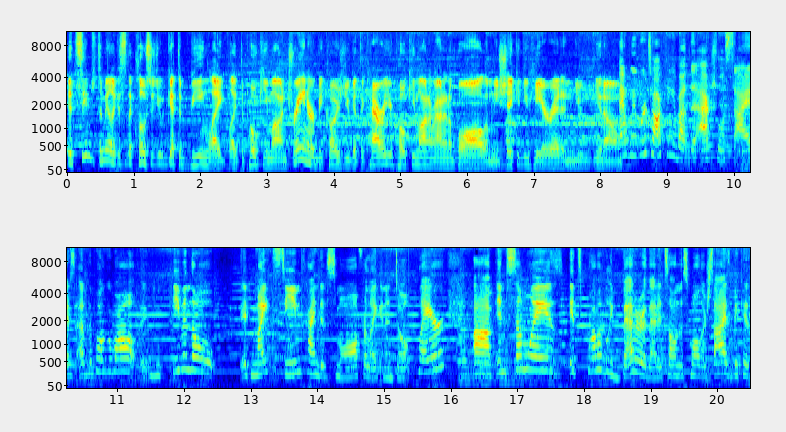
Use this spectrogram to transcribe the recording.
it seems to me like this is the closest you would get to being like like the Pokemon trainer because you get to carry your Pokemon around in a ball, and when you shake it, you hear it, and you you know. And we were talking about the actual size of the Pokeball. Even though it might seem kind of small for like an adult player, um, in some ways it's probably better that it's on the smaller size because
